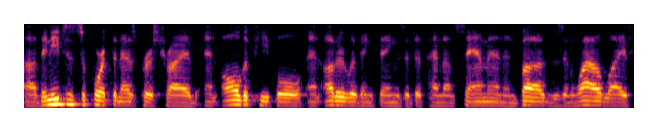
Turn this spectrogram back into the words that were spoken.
Uh, they need to support the Nez Perce tribe and all the people and other living things that depend on salmon and bugs and wildlife,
